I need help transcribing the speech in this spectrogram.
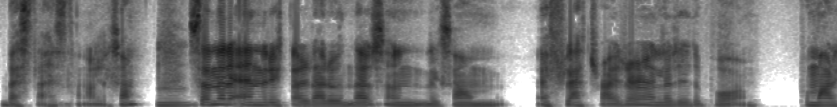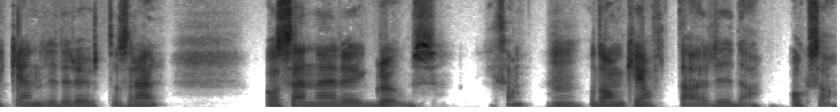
bästa hästarna. Liksom. Mm. Sen är det en ryttare där under som liksom är flatrider eller rider på, på marken, rider ut och sådär. Och sen är det grooms. Liksom. Mm. Och de kan ju ofta rida också.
